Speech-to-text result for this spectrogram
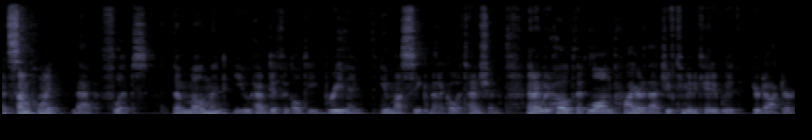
At some point, that flips the moment you have difficulty breathing, you must seek medical attention. And I would hope that long prior to that, you've communicated with your doctor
